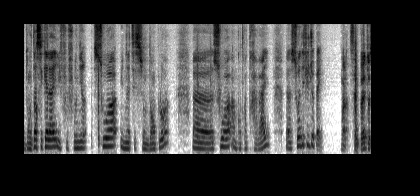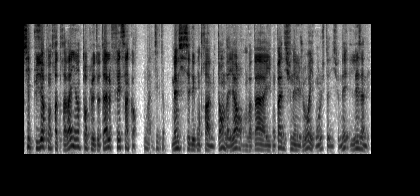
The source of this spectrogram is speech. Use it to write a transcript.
Donc dans ces cas-là, il faut fournir soit une attestation d'emploi, euh, soit un contrat de travail, euh, soit des fiches de paye. Voilà, ça peut être aussi plusieurs contrats de travail, hein, tant que le total fait 5 ans. Même si c'est des contrats à mi-temps, d'ailleurs, ils ne vont pas additionner les jours, ils vont juste additionner les années.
